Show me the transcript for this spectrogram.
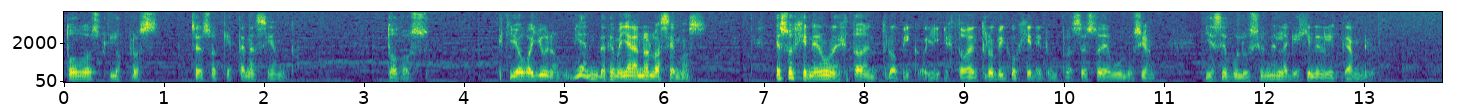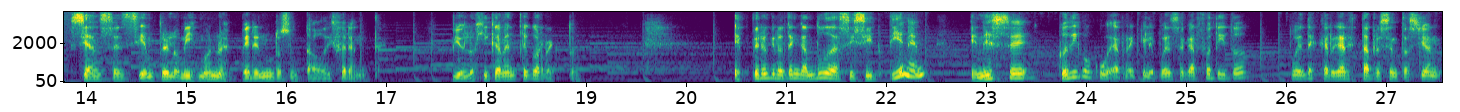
todos los procesos que están haciendo. Todos. Es que yo hago ayuno. Bien, desde mañana no lo hacemos. Eso genera un estado entrópico y el estado entrópico genera un proceso de evolución. Y esa evolución es la que genera el cambio. Si hacen siempre lo mismo, no esperen un resultado diferente. Biológicamente correcto. Espero que no tengan dudas y si tienen en ese código QR que le pueden sacar fotito, pueden descargar esta presentación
